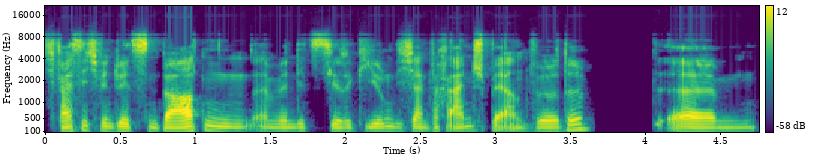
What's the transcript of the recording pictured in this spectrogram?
ich weiß nicht, wenn du jetzt in Baden, äh, wenn jetzt die Regierung dich einfach einsperren würde, ähm,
